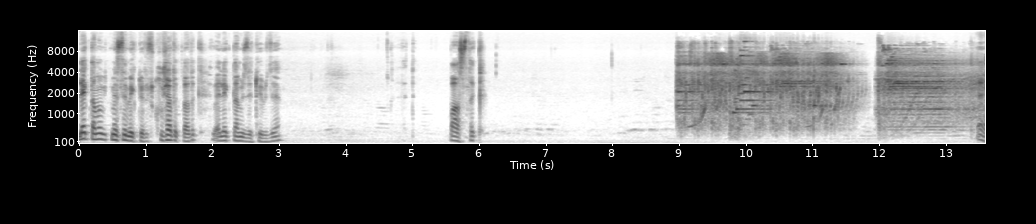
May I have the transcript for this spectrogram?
Reklamı bitmesini bekliyoruz. Kuşa tıkladık ve reklam izletiyor bize. Evet. Bastık. Evet.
